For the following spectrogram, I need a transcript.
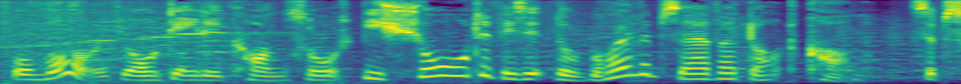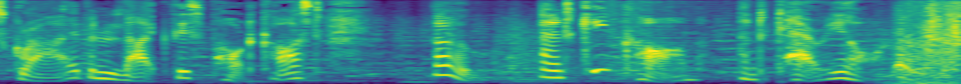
For more of your daily consort, be sure to visit theroyalobserver.com. Subscribe and like this podcast. Oh, and keep calm and carry on.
